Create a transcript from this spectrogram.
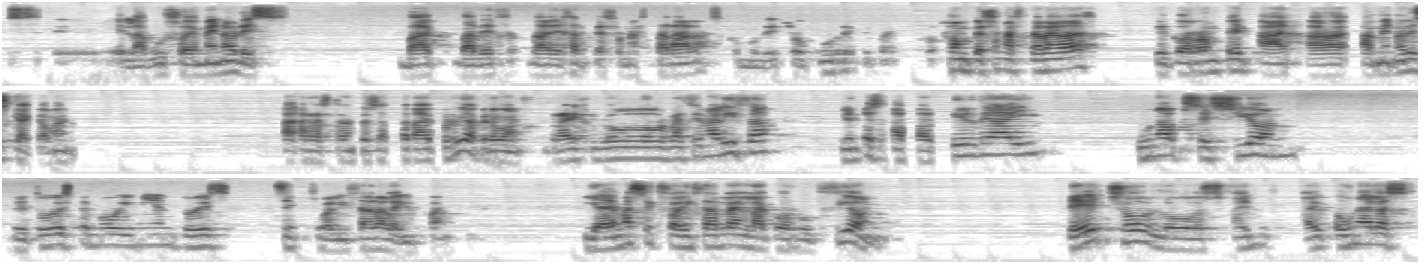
pues, eh, el abuso de menores va, a dejar personas taradas, como de hecho ocurre, que son personas taradas que corrompen a, menores que acaban arrastrando esa tarada de por vida, pero bueno, Reich lo racionaliza y entonces a partir de ahí una obsesión de todo este movimiento es sexualizar a la infancia y además sexualizarla en la corrupción. De hecho, los, hay, una de las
